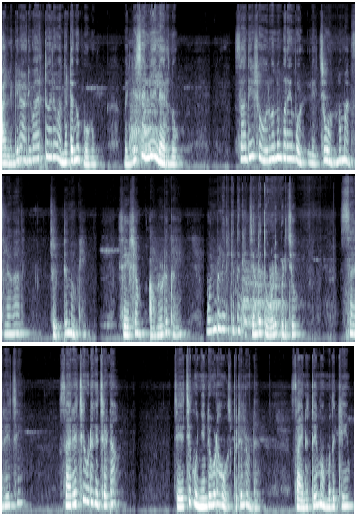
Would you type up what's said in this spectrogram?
അല്ലെങ്കിൽ അടിവാരത്ത് വരെ വന്നിട്ടങ്ങ് പോകും. വലിയ ശല്യമില്ലായിരുന്നു. സതീഷ് ഓരോന്നും പറയുമ്പോൾ ലച്ചു ഒന്നും മനസ്സിലാകാതെ ചുറ്റും നോക്കി. ശേഷം അവളുടെ കൈ മുൻപിലിരിക്കുന്ന കിച്ചന്റെ തോളി പിടിച്ചു. സരേച്ചി സരേച്ചി ഇവിടെ കിച്ചേട്ടാ? ചേച്ചി കുഞ്ഞിന്റെ കൂടെ ഹോസ്പിറ്റലിലുണ്ട്. സൈന്യത്തെയും മമ്മദിക്കയും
